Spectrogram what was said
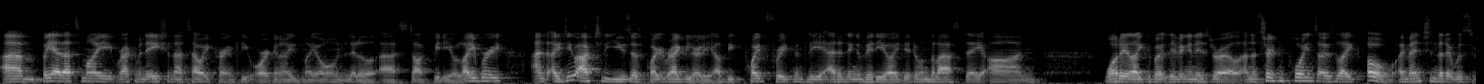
Um, but yeah, that's my recommendation. That's how I currently organize my own little uh, stock video library, and I do actually use this quite regularly. I'll be quite frequently editing a video. I did one the last day on what I like about living in Israel. And at certain points, I was like, oh, I mentioned that it was,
